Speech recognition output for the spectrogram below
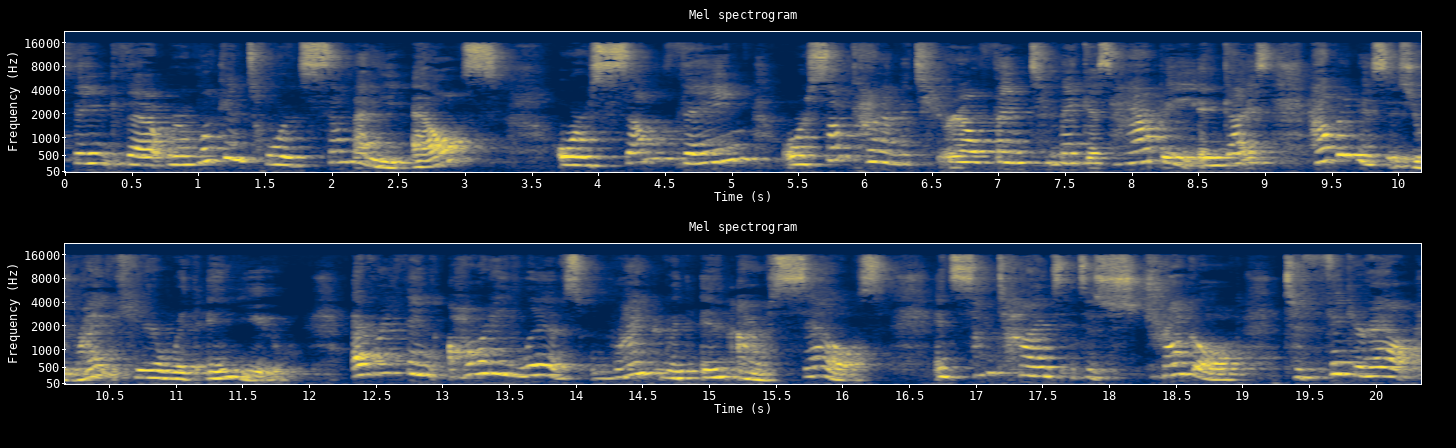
think that we're looking towards somebody else or something or some kind of material thing to make us happy. And guys, happiness is right here within you. Everything already lives right within ourselves. And sometimes it's a struggle to figure out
